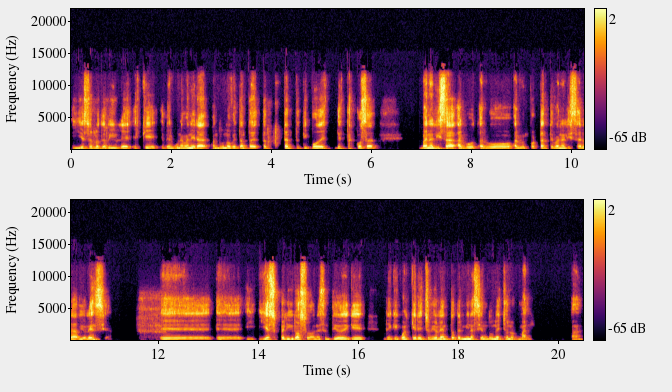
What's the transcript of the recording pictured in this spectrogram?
y eso es lo terrible, es que de alguna manera cuando uno ve tanta, tanto tipo de, de, estas cosas, banaliza algo, algo, algo importante, banaliza la violencia. Eh, eh, y, eso es peligroso en el sentido de que, de que cualquier hecho violento termina siendo un hecho normal. ¿ah?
